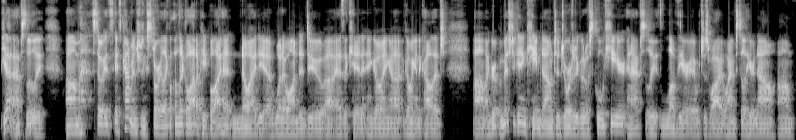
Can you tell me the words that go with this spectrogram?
Yeah, absolutely. Um, so it's it's kind of an interesting story. Like like a lot of people, I had no idea what I wanted to do uh, as a kid and going uh, going into college. Um, I grew up in Michigan, came down to Georgia to go to school here, and I absolutely love the area, which is why why I'm still here now. Um,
